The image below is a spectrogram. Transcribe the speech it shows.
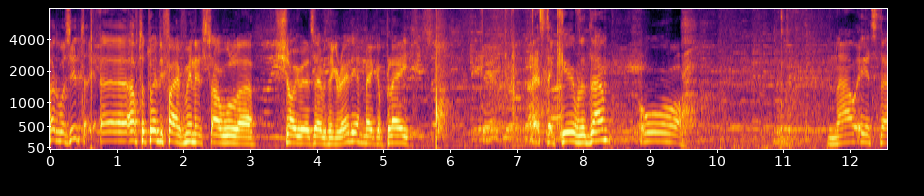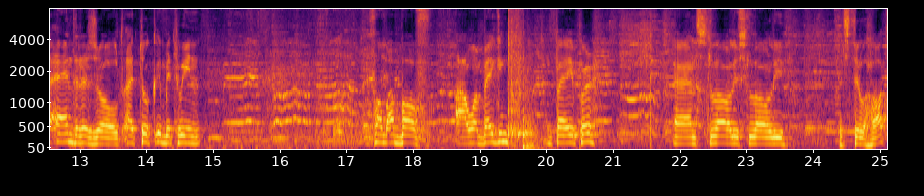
that was it. Uh, after 25 minutes, I will uh, show you it's everything ready and make a play. Let's take care of the dam. Oh. Now it's the end result. I took in between from above our baking paper and slowly, slowly, it's still hot.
